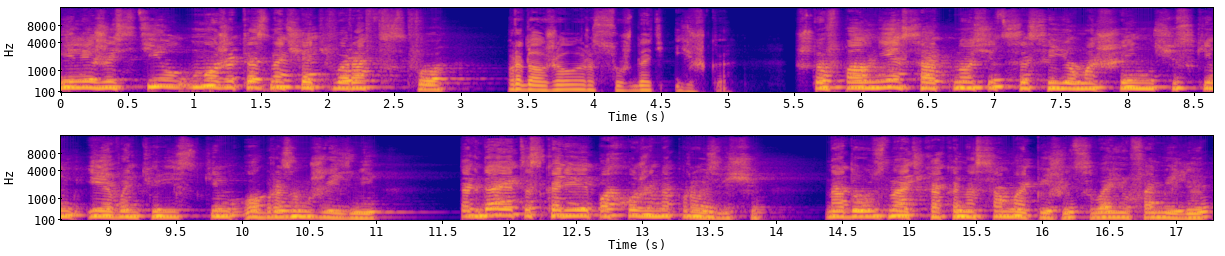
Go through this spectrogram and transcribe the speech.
Или же стил может означать воровство, продолжала рассуждать Ишка, что вполне соотносится с ее мошенническим и авантюристским образом жизни. Тогда это скорее похоже на прозвище. Надо узнать, как она сама пишет свою фамилию.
